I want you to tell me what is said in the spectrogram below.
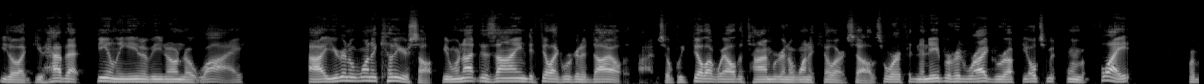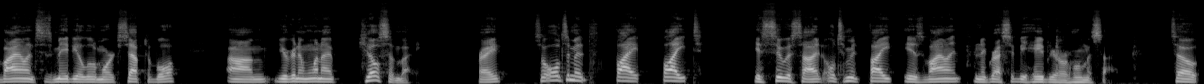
know, like you have that feeling, even if you don't know why, uh, you're going to want to kill yourself. You know, we're not designed to feel like we're going to die all the time. So if we feel that way all the time, we're going to want to kill ourselves. Or if in the neighborhood where I grew up, the ultimate form of flight, where violence is maybe a little more acceptable, um, you're going to want to kill somebody, right? So ultimate fight, fight is suicide. Ultimate fight is violent and aggressive behavior or homicide. So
